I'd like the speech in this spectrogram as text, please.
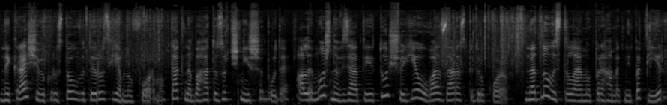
Найкраще використовувати роз'ємну форму. Так набагато зручніше буде, але можна взяти і ту, що є у вас зараз під рукою. На дно вистилаємо пергаментний папір,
